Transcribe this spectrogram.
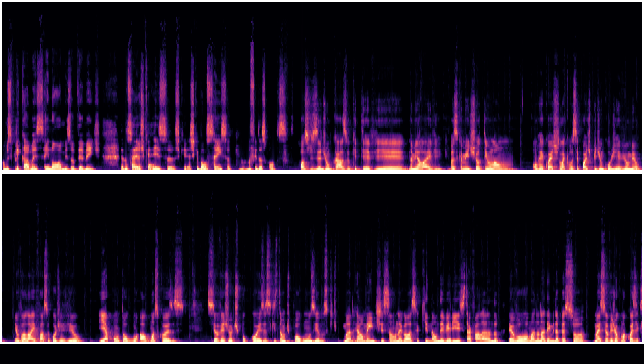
vamos explicar, mas sem nomes, obviamente. Eu não sei, acho que é isso. Acho que, acho que bom senso, no, no fim das contas. posso dizer de um caso que teve na minha live, que basicamente eu tenho lá um, um request lá que você pode pedir um code review meu. Eu vou lá e faço o code review e aponto algum, algumas coisas. Se eu vejo, tipo, coisas que estão, tipo, alguns erros que, tipo, mano, realmente são um negócio que não deveria estar falando, eu vou, mando na DM da pessoa. Mas se eu vejo alguma coisa que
